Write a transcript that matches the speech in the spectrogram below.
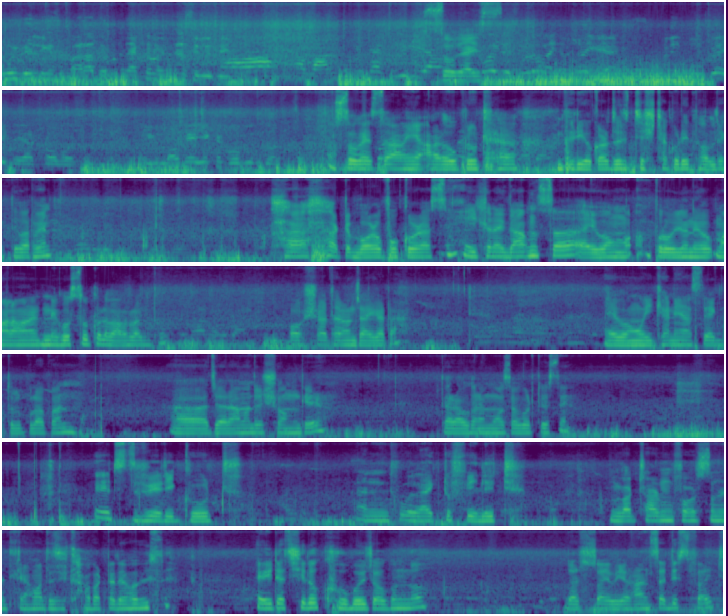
ওই সো গাইস সো গাইস আমি আরও উপরে উঠে ভিডিও করার যদি চেষ্টা করি, তাহলে দেখতে পারবেন। হ্যাঁ একটা বড় পুকুর আছে। এইখানে গামছা এবং প্রয়োজনীয় মালামাল নিয়ে গোসল করলে ভালো লাগতো। অসাধারণ জায়গাটা। এবং ওইখানে আছে একদল পোলাপান। যারা আমাদের সঙ্গের, তারা ওখানে মজা করতেছে। It's very good and we like to feel it but unfortunately আমাদের যে খাবারটা দেওয়া হয়েছে, এইটা ছিল খুবই জঘন্য। That's why we are unsatisfied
